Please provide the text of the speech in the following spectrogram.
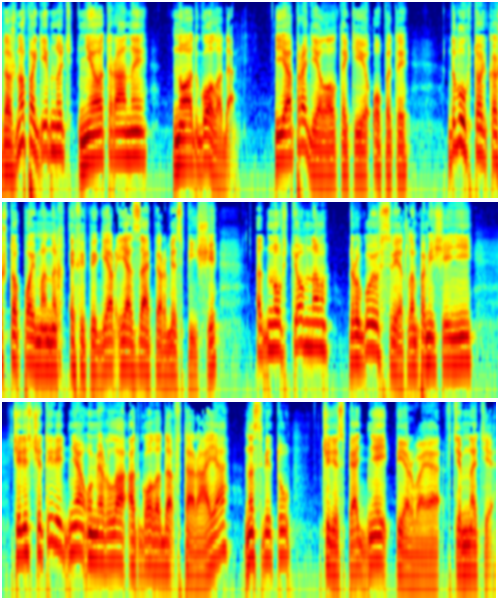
должно погибнуть не от раны, но от голода. Я проделал такие опыты. Двух только что пойманных эфипигер я запер без пищи, одну в темном, другую в светлом помещении, Через четыре дня умерла от голода вторая на свету, через пять дней первая в темноте.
